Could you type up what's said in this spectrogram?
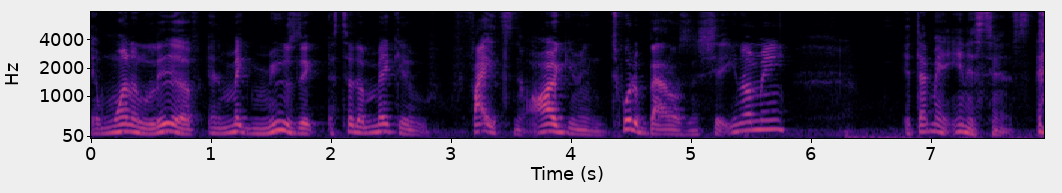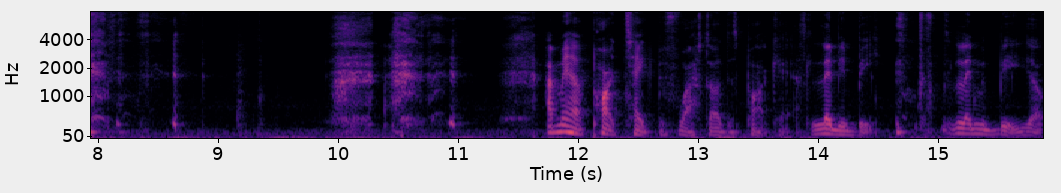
and want to live and make music instead of making fights and arguing, Twitter battles and shit. You know what I mean? If that made any sense. I may have partake before I start this podcast. Let me be. Let me be, yo.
